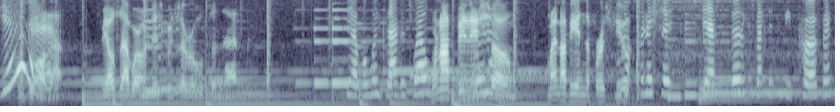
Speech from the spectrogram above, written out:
We'll all yeah, that. We also have our own Discord server, we'll send that. yeah, we'll link that as well. We're not finished, so might not be in the first We're few. not finished, so yeah, don't expect it to be perfect.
